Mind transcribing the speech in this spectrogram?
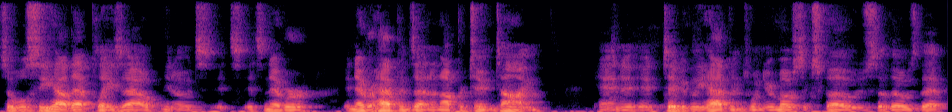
So we'll see how that plays out. You know, it's it's it's never it never happens at an opportune time and it, it, typically happens when you're most exposed. So those that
